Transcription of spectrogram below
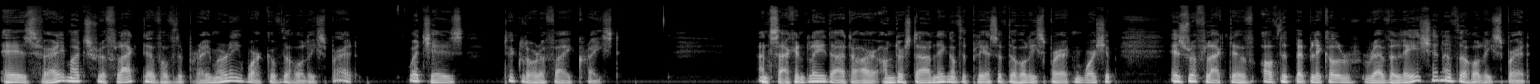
is very much reflective of the primary work of the Holy Spirit, which is to glorify Christ. And secondly, that our understanding of the place of the Holy Spirit in worship is reflective of the biblical revelation of the Holy Spirit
